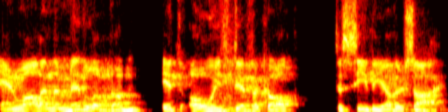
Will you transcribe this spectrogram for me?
And while in the middle of them, it's always difficult to see the other side.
